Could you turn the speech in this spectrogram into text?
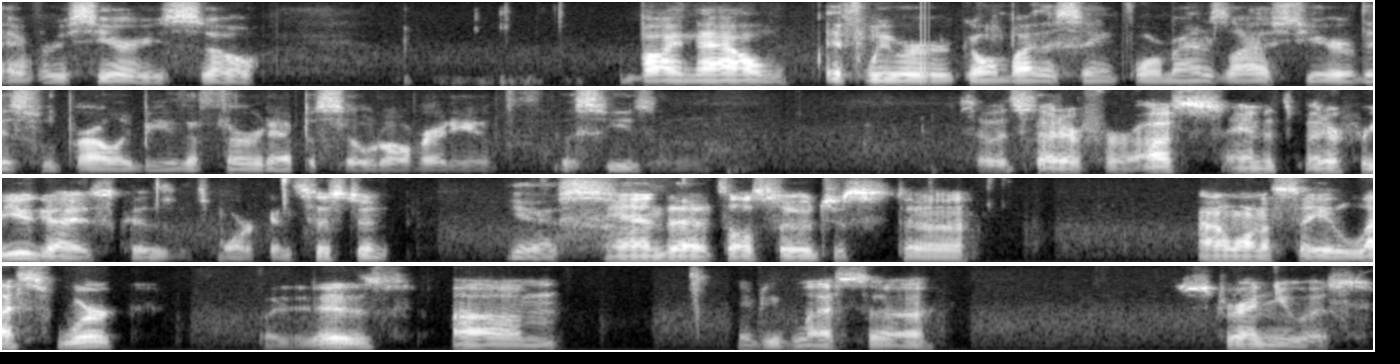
every series. So by now, if we were going by the same format as last year, this would probably be the third episode already of the season. So it's better for us and it's better for you guys because it's more consistent. Yes. And uh, it's also just, uh, I don't want to say less work, but it is. Um, maybe less uh, strenuous.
